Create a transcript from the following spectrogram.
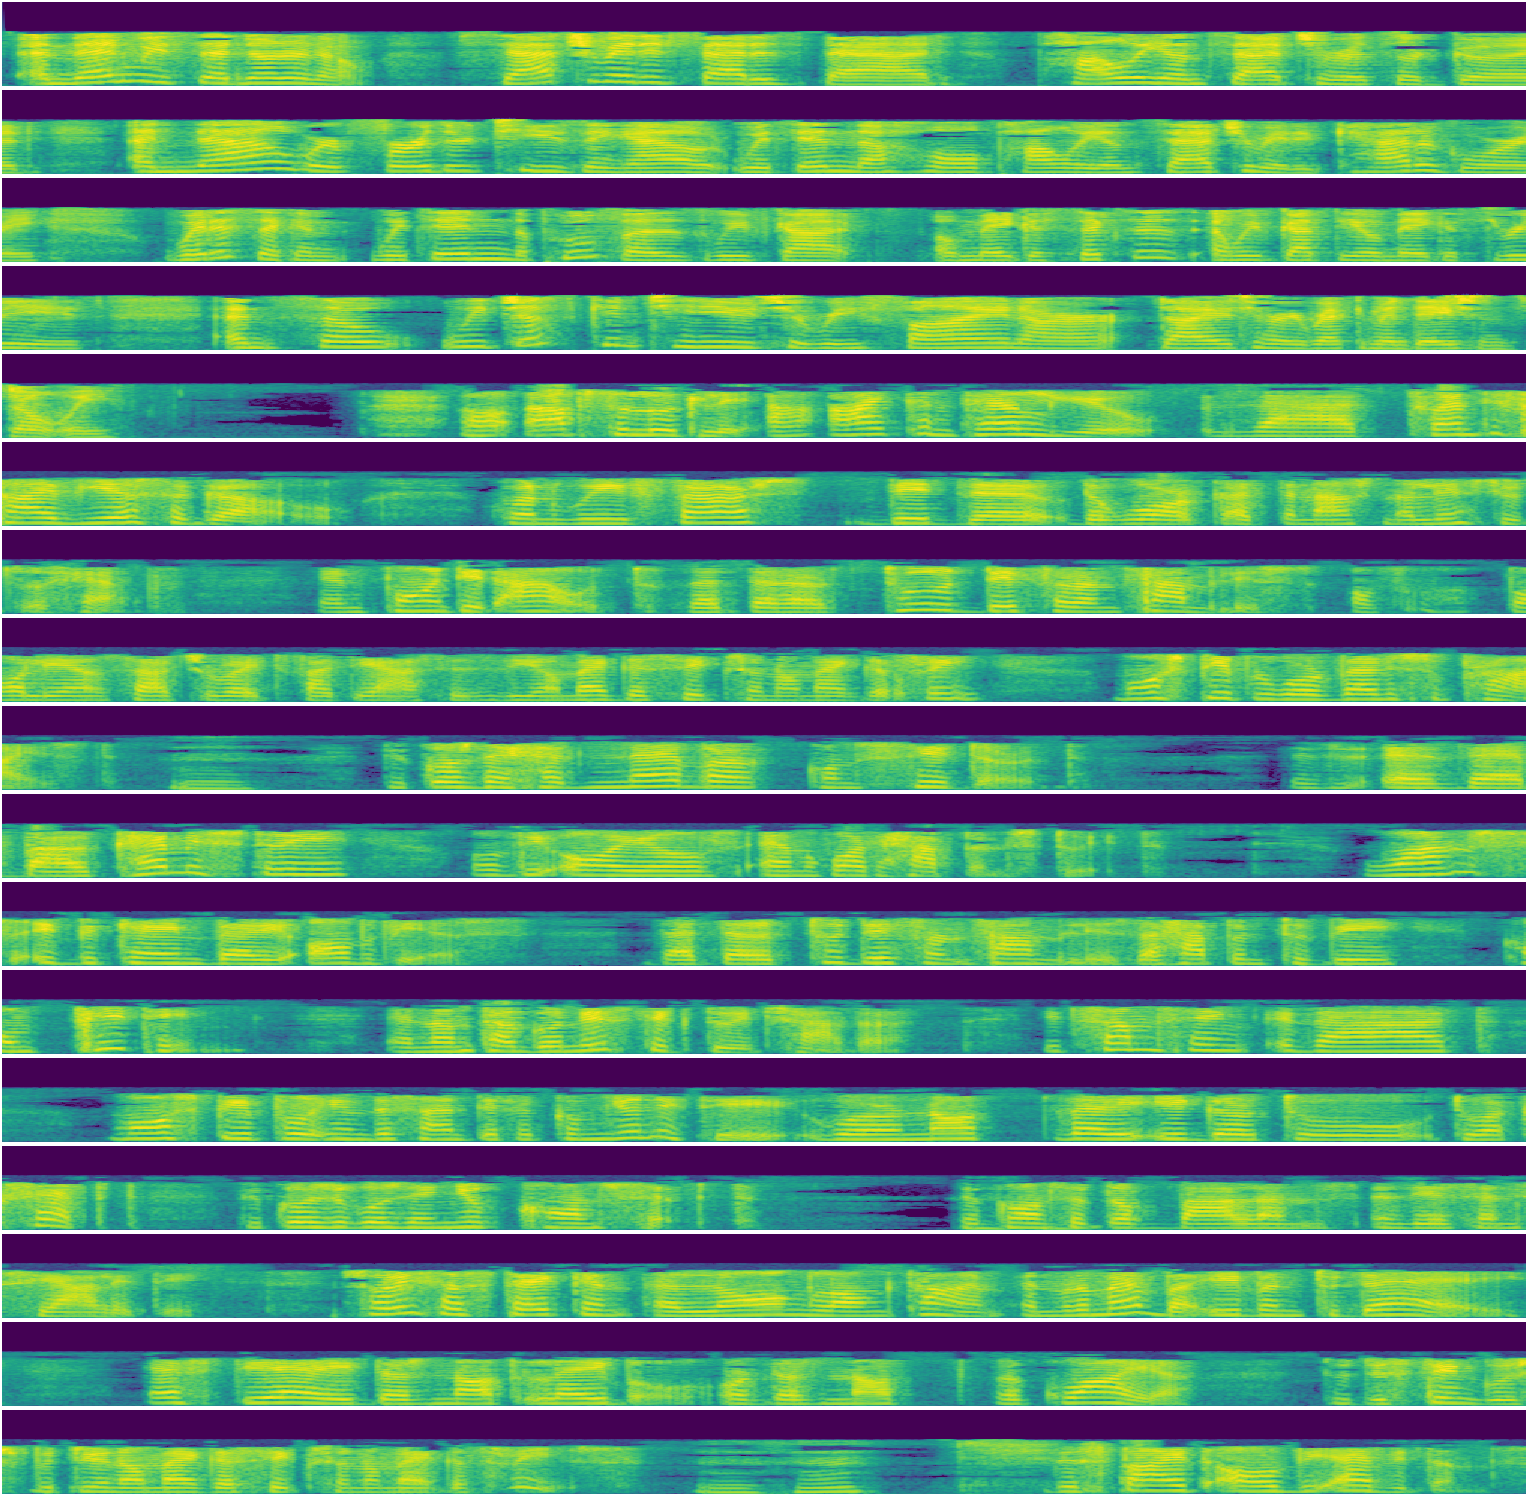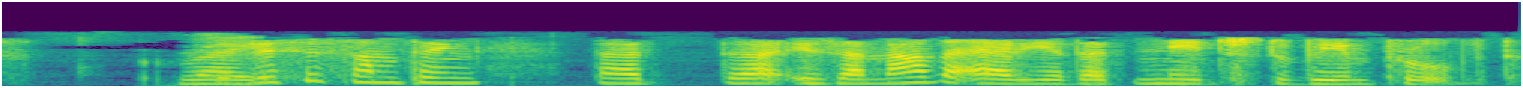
And then we said, no, no, no saturated fat is bad, polyunsaturates are good, and now we're further teasing out within the whole polyunsaturated category. Wait a second, within the PUFAs, we've got omega 6s and we've got the omega 3s. And so we just continue to refine our dietary recommendations, don't we? Uh, absolutely. I-, I can tell you that 25 years ago, when we first did the, the work at the National Institutes of Health, and pointed out that there are two different families of polyunsaturated fatty acids, the omega-6 and omega-3, most people were very surprised mm. because they had never considered the biochemistry of the oils and what happens to it. Once it became very obvious that there are two different families that happen to be competing and antagonistic to each other, it's something that most people in the scientific community were not very eager to, to accept because it was a new concept, the mm-hmm. concept of balance and the essentiality. So it has taken a long, long time. And remember, even today, FDA does not label or does not require to distinguish between omega-6 and omega-3s. Mm-hmm. Despite all the evidence. Right. So this is something that uh, is another area that needs to be improved.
